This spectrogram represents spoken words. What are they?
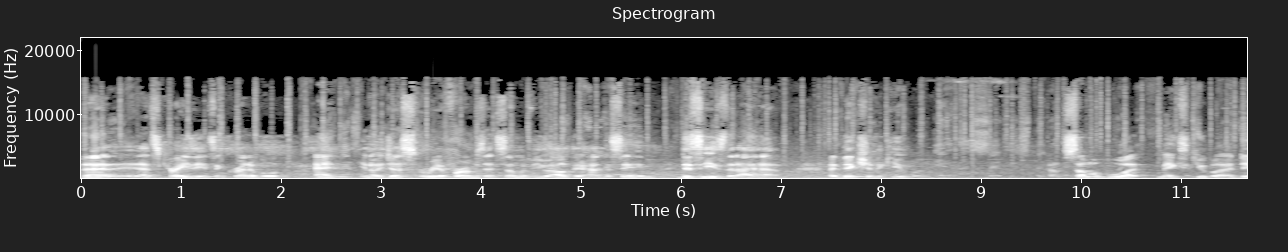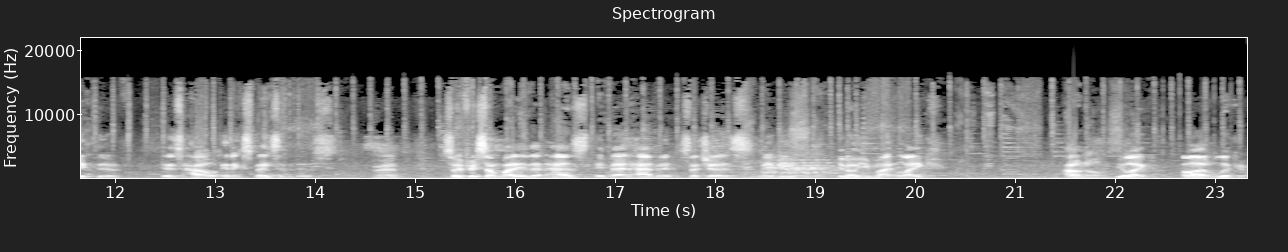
That that's crazy. It's incredible, and you know it just reaffirms that some of you out there have the same disease that I have, addiction to Cuba. Some of what makes Cuba addictive is how inexpensive it is, right? So if you're somebody that has a bad habit, such as maybe, you know, you might like, I don't know, you like a lot of liquor,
